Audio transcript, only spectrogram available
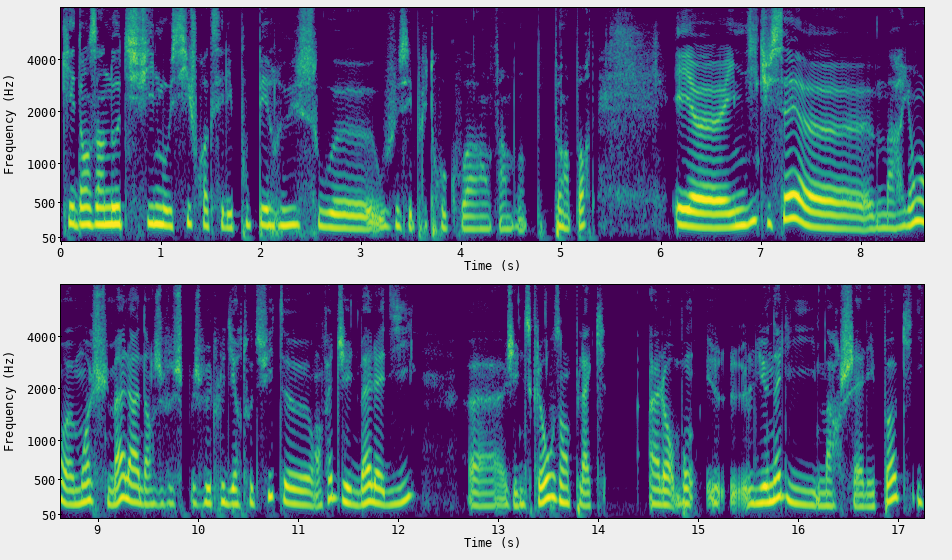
qui est dans un autre film aussi. Je crois que c'est les poupées russes ou, euh, je sais plus trop quoi. Enfin bon, peu, importe. Et euh, il me dit, tu sais, euh, Marion, moi je suis malade. Hein. je, veux te le dire tout de suite. en fait, j'ai une maladie. j'ai une sclérose en plaques. Alors bon, Lionel, il marchait à l'époque, il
